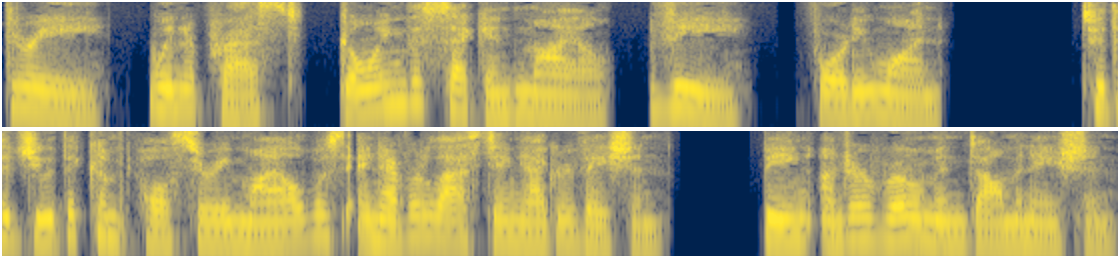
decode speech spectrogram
3. When oppressed, going the second mile, v. 41. To the Jew, the compulsory mile was an everlasting aggravation. Being under Roman domination,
